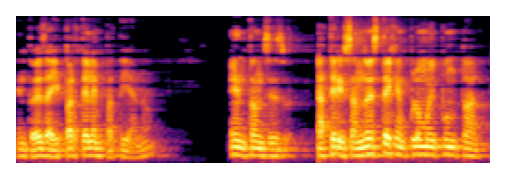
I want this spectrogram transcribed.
Entonces de ahí parte la empatía, ¿no? Entonces, aterrizando este ejemplo muy puntual,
